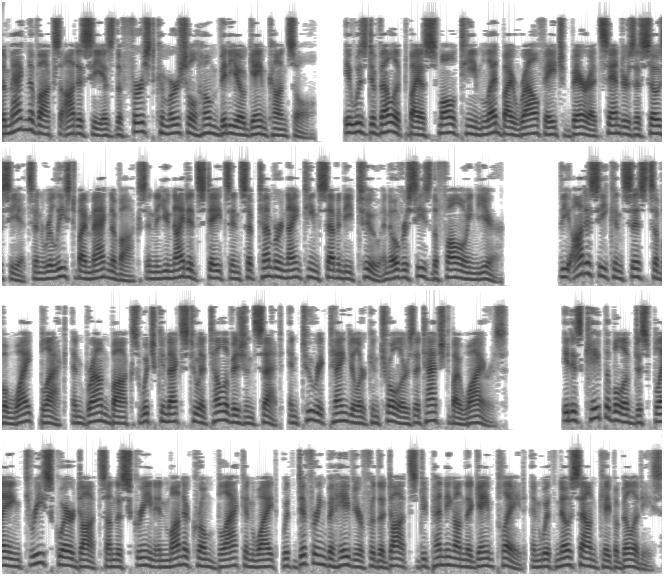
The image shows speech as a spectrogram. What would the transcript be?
The Magnavox Odyssey is the first commercial home video game console. It was developed by a small team led by Ralph H. Baer at Sanders Associates and released by Magnavox in the United States in September 1972 and overseas the following year. The Odyssey consists of a white, black, and brown box which connects to a television set, and two rectangular controllers attached by wires. It is capable of displaying three square dots on the screen in monochrome black and white, with differing behavior for the dots depending on the game played, and with no sound capabilities.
